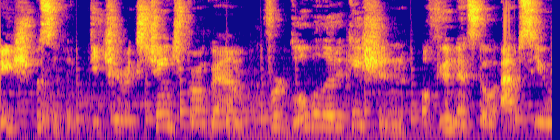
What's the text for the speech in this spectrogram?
Asia Pacific Teacher Exchange Program for Global Education of UNESCO APCEIU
